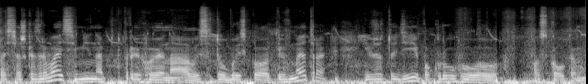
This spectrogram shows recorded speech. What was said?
розтяжка зривається, міна підпригує на висоту близько пів метра і вже тоді по кругу осколками.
